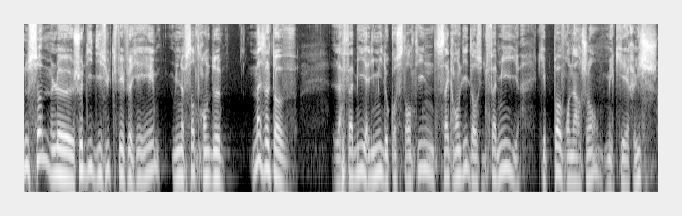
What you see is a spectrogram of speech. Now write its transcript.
Nous sommes le jeudi 18 février 1932. Mazel Tov. La famille Alimi de Constantine s'agrandit dans une famille qui est pauvre en argent, mais qui est riche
